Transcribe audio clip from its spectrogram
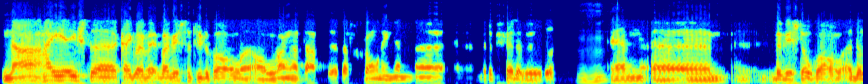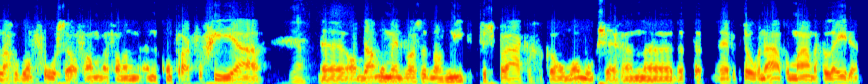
Nou, hij heeft. eh, kijk, wij, wij wisten natuurlijk al, eh, al langer dat, eh, dat Groningen met hem verder wilde. Mhm. En ehm, eh, we wisten ook al, er lag ook een voorstel van, van een, een contract voor vier jaar. Ja. Op dat moment was het nog niet te sprake gekomen, moet ik zeggen. Dat, dat heb ik het over een aantal maanden geleden.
